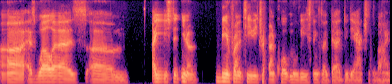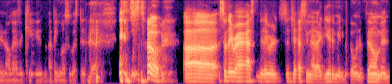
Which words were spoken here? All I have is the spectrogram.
uh, as well as um, I used to, you know, be in front of TV trying to quote movies, things like that, do the actions behind it and all that as a kid. I think most of us did that. so uh so they were asking they were suggesting that idea to me to go into film. And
